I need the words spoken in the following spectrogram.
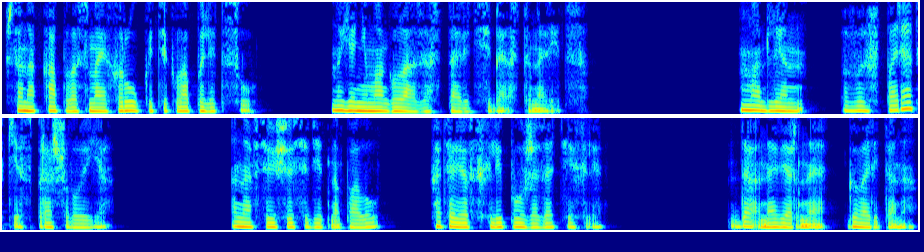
что она капала с моих рук и текла по лицу, но я не могла заставить себя остановиться. «Мадлен, вы в порядке?» — спрашиваю я. Она все еще сидит на полу, хотя ее всхлипы уже затихли. «Да, наверное», — говорит она.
